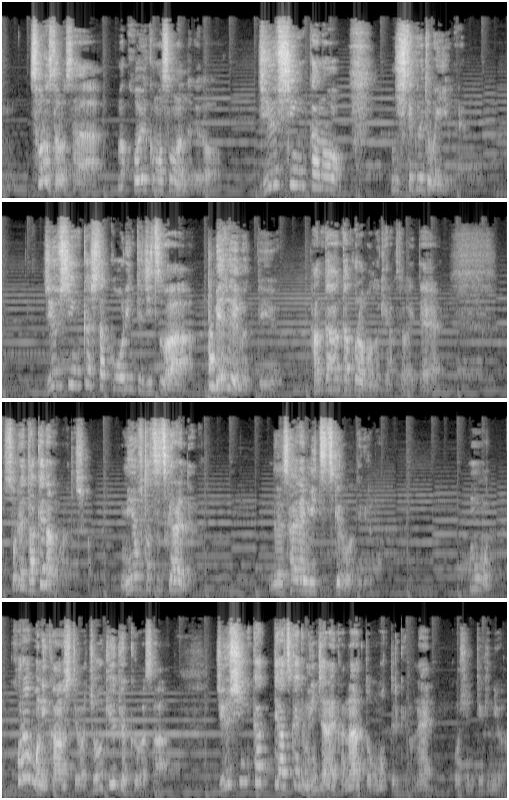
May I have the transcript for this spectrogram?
うん。そろそろさ、まあこういう子もそうなんだけど、重心化の、にしてくれてもいいよね。重心化した降臨って実は、ベルエムっていう、ハンターハンターコラボのキャラクターがいて、それだけなのかな、確か。身を2つつけられるんだよね。で、最大3つつけることができると。もう、コラボに関しては、超究極はさ、重心化って扱いでもいいんじゃないかなと思ってるけどね、個人的には。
